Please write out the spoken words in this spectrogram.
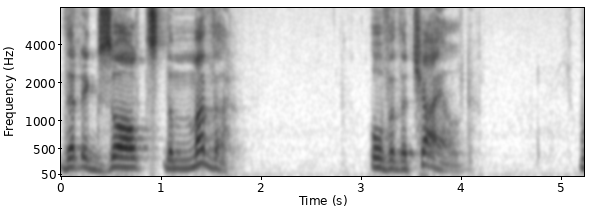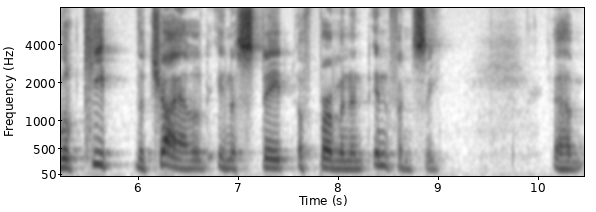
that exalts the mother over the child will keep the child in a state of permanent infancy um,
